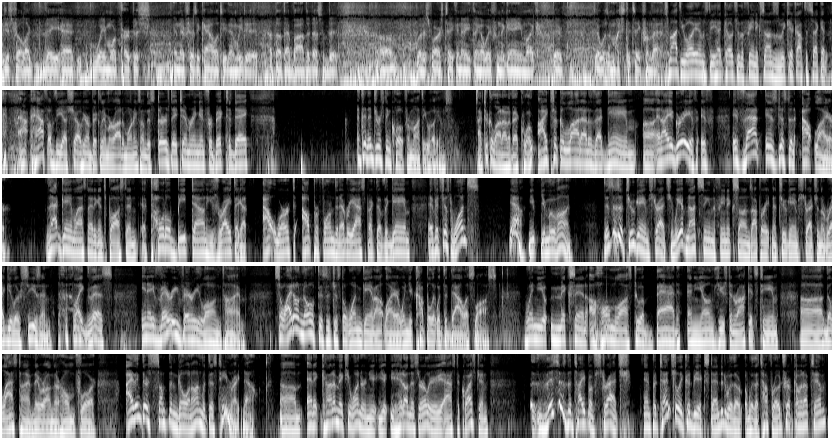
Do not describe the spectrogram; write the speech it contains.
It just felt like they had way more purpose in their physicality than we did. I thought that bothered us a bit. Um, but as far as taking anything away from the game, like there, there wasn't much to take from that. It's Monty Williams, the head coach of the Phoenix Suns, as we kick off the second half of the uh, show here on Bickley and Marotta Mornings on this Thursday. Tim Ring in for Bick today. It's an interesting quote from Monty Williams. I took a lot out of that quote. I took a lot out of that game, uh, and I agree. If if if that is just an outlier, that game last night against Boston, a total beatdown. He's right. They got outworked, outperformed in every aspect of the game. If it's just once, yeah, you you move on. This is a two game stretch, and we have not seen the Phoenix Suns operate in a two game stretch in the regular season like this in a very, very long time. So I don't know if this is just the one game outlier when you couple it with the Dallas loss. When you mix in a home loss to a bad and young Houston Rockets team uh, the last time they were on their home floor. I think there's something going on with this team right now. Um, and it kind of makes you wonder, and you, you, you hit on this earlier, you asked a question. This is the type of stretch and potentially could be extended with a with a tough road trip coming up, Tim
